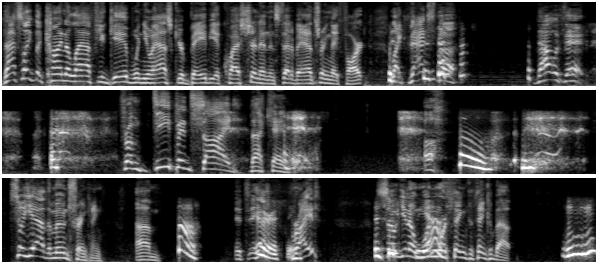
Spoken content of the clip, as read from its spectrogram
That's like the kind of laugh you give when you ask your baby a question and instead of answering, they fart. Like that's the. That was it. From deep inside, that came. Oh, So yeah, the moon shrinking. Um, huh. it's yeah, Interesting. right. So you know, one more thing to think about. Mm-hmm.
